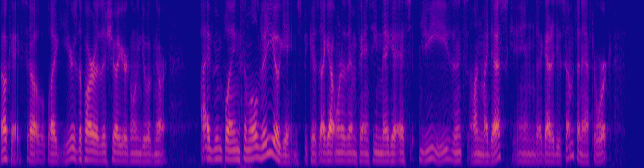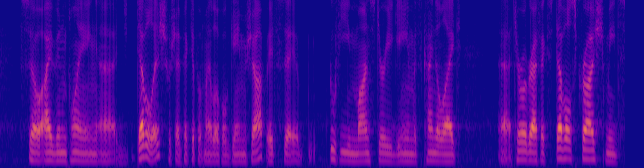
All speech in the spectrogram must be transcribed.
Okay, so like here's the part of the show you're going to ignore. I've been playing some old video games because I got one of them fancy Mega SGs and it's on my desk and I got to do something after work. So I've been playing uh, Devilish, which I picked up at my local game shop. It's a goofy, monstery game. It's kind of like uh, TurboGrafx Devil's Crush meets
